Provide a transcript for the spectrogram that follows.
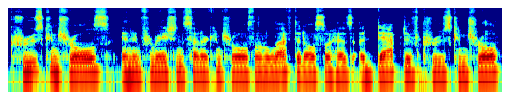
cruise controls and information center controls on the left. It also has adaptive cruise control.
